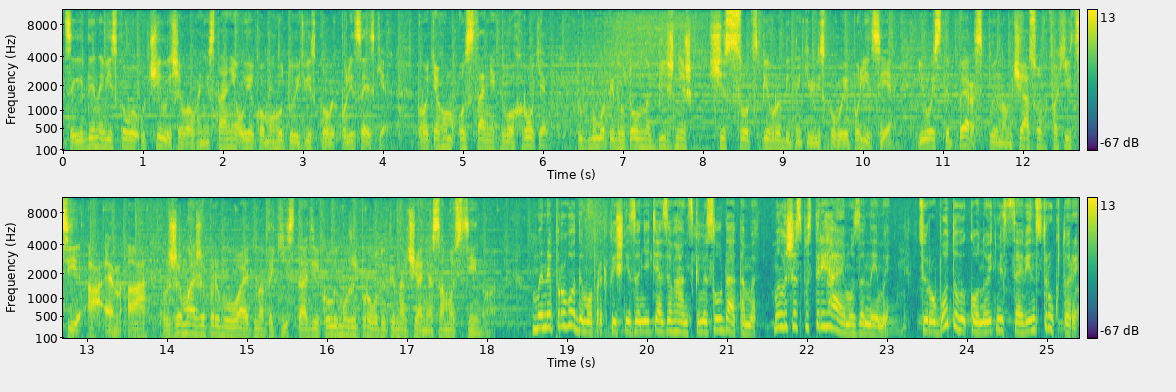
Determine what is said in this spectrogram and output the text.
Це єдине військове училище в Афганістані, у якому готують військових поліцейських. Протягом останніх двох років тут було підготовлено більш ніж 600 співробітників військової поліції. І ось тепер, з плином часу, фахівці АНА вже майже перебувають на такій стадії, коли можуть проводити навчання самостійно. Ми не проводимо практичні заняття з афганськими солдатами. Ми лише спостерігаємо за ними. Цю роботу виконують місцеві інструктори.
